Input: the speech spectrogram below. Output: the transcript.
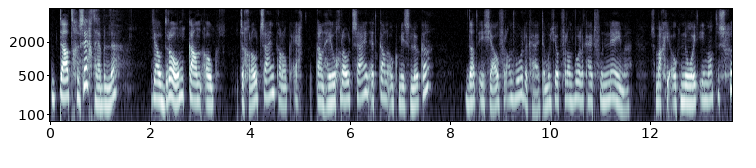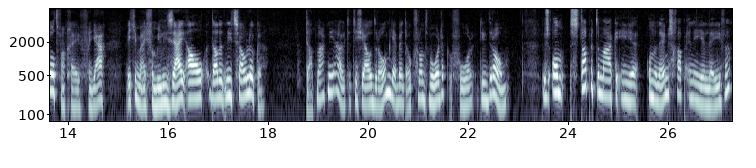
dat gezegd hebbende, jouw droom kan ook te groot zijn, kan ook echt kan heel groot zijn. Het kan ook mislukken. Dat is jouw verantwoordelijkheid. Daar moet je ook verantwoordelijkheid voor nemen. Dus mag je ook nooit iemand de schuld van geven. Van ja, weet je, mijn familie zei al dat het niet zou lukken. Dat maakt niet uit. Het is jouw droom. Jij bent ook verantwoordelijk voor die droom. Dus om stappen te maken in je ondernemerschap en in je leven,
